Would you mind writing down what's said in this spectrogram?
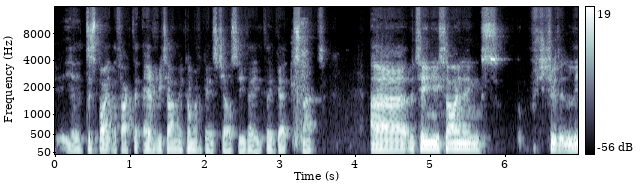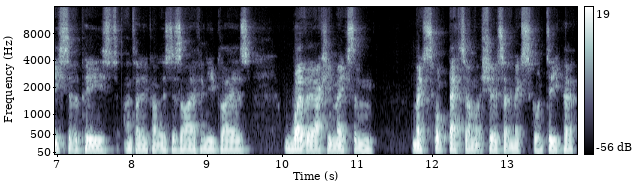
yeah, despite the fact that every time they come up against Chelsea, they, they get snapped. Uh, the two new signings should at least have appeased Antonio Conte's desire for new players. Whether it actually makes them makes the squad better, I'm not sure. It certainly makes the squad deeper.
